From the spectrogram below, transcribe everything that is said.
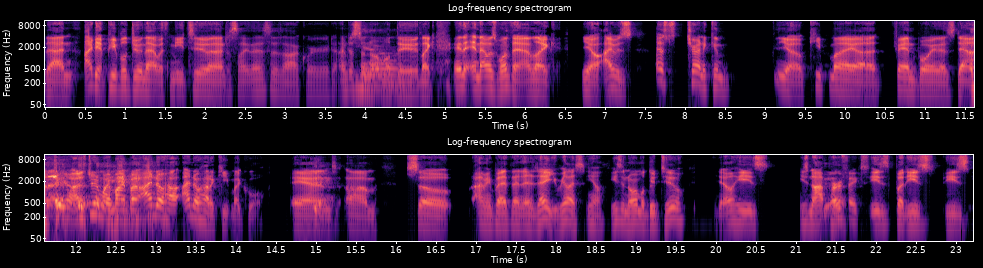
that. And I get people doing that with me too. And I'm just like, this is awkward. I'm just a normal dude. Like, and, and that was one thing. I'm like, you know, I was, I was trying to, com- you know, keep my uh, fanboyness down. I, you know, I was doing my mind, but I know how, I know how to keep my cool. And um, so, I mean, but at the end of the day, you realize, you know, he's a normal dude too. You know, he's, he's not Yeah. perfect. He's, but he's, he's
